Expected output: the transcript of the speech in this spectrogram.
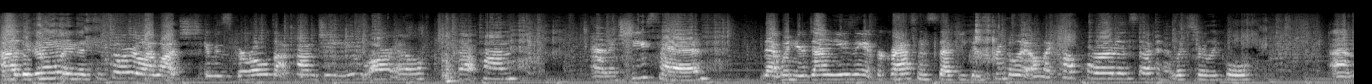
Uh, the girl in the tutorial I watched, it was gurl.com, G-U-R-L.com, um, and she said that when you're done using it for crafts and stuff, you can sprinkle it on like popcorn and stuff, and it looks really cool. Um,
